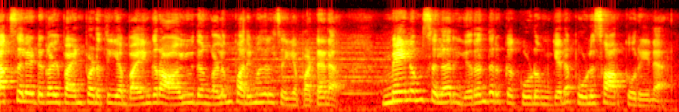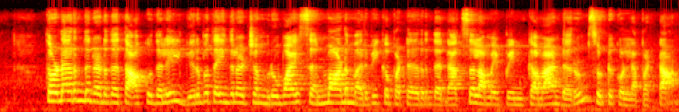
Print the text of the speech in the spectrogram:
நக்சலைட்டுகள் பயன்படுத்திய பயங்கர ஆயுதங்களும் பறிமுதல் செய்யப்பட்டன. மேலும் சிலர் இறந்திருக்கக்கூடும் என போலீசார் கூறினர். தொடர்ந்து நடந்த தாக்குதலில் இருபத்தைந்து லட்சம் ரூபாய் சன்மானம் அறிவிக்கப்பட்டிருந்த நக்சல் அமைப்பின் கமாண்டரும் சுட்டுக் கொல்லப்பட்டான்.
